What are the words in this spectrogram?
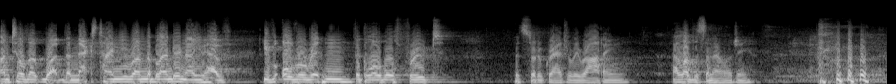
Until the, what, the next time you run the blender, now you have, you've overwritten the global fruit that's sort of gradually rotting. I love this analogy.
